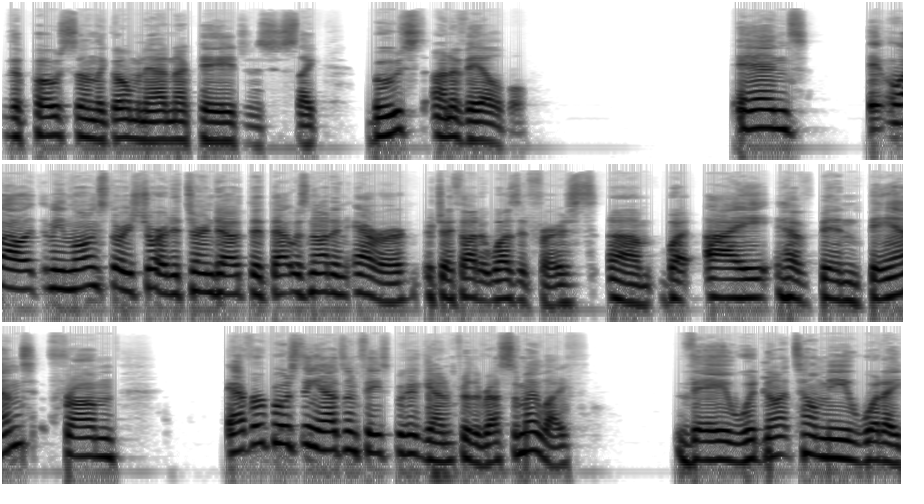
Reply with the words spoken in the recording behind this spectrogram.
the posts on the Go Monadnock page, and it's just like boost unavailable. And it, well, I mean, long story short, it turned out that that was not an error, which I thought it was at first. Um, but I have been banned from ever posting ads on Facebook again for the rest of my life. They would not tell me what I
